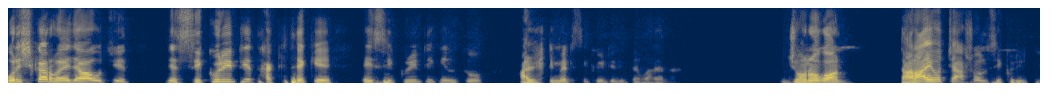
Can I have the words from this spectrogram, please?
পরিষ্কার হয়ে যাওয়া উচিত যে সিকিউরিটি থেকে এই সিকিউরিটি কিন্তু আলটিমেট সিকিউরিটি দিতে পারে না। জনগণ তারাই হচ্ছে আসল সিকিউরিটি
